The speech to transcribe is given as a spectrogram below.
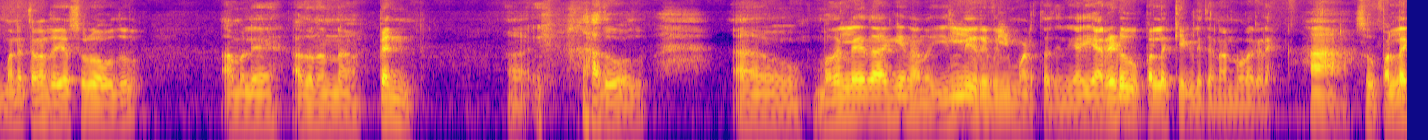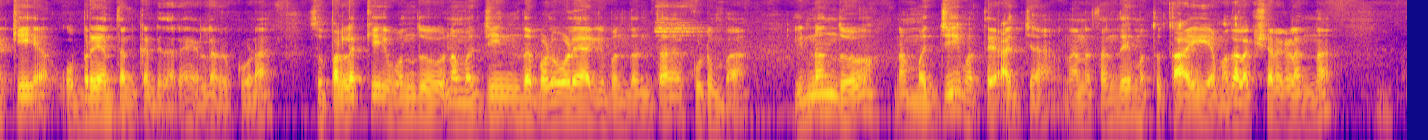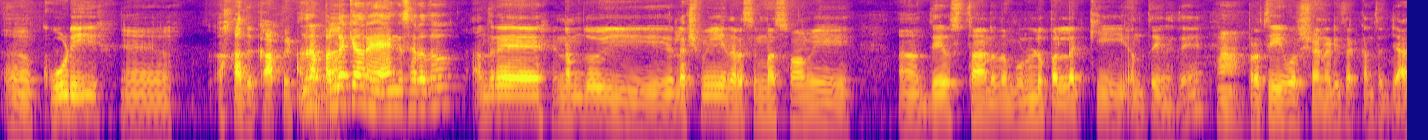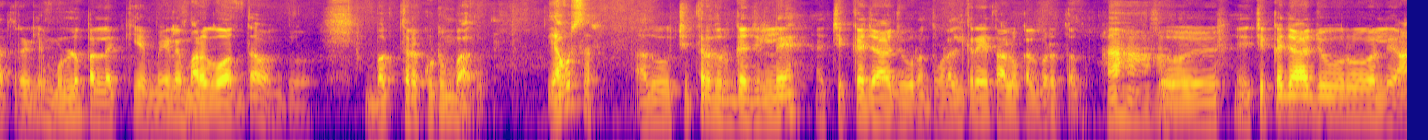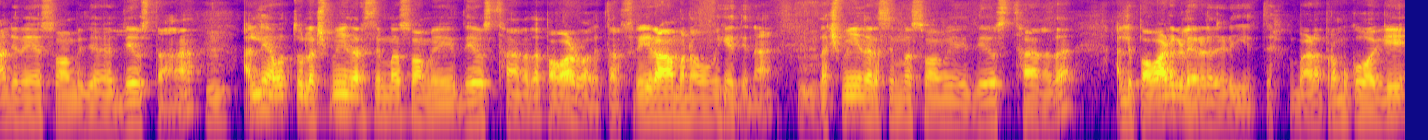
ಮನೆತನದ ಹೆಸರು ಹೌದು. ಆಮೇಲೆ ಅದು ನನ್ನ ಪೆನ್ ಅದು ಹೌದು. ಮೊದಲನೇದಾಗಿ ನಾನು ಇಲ್ಲಿ ರಿವೀಲ್ ಮಾಡ್ತಾ ಇದ್ದೀನಿ. ಎರಡು ಪಲ್ಲಕ್ಕಿಗಳಿದೆ ನನ್ನ ಒಳಗಡೆ. ಹಾಂ. ಸೊ ಪಲ್ಲಕ್ಕಿ ಒಬ್ಬರೇ ಅಂತ ಅಂದ್ಕೊಂಡಿದ್ದಾರೆ ಎಲ್ಲರೂ ಕೂಡ. ಸೊ ಪಲ್ಲಕ್ಕಿ ಒಂದು ನಮ್ಮ ಅಜ್ಜಿಯಿಂದ ಬಳುವಳಿಯಾಗಿ ಬಂದಂಥ ಕುಟುಂಬ. ಇನ್ನೊಂದು ನಮ್ಮ ಅಜ್ಜಿ ಮತ್ತು ಅಜ್ಜ ನನ್ನ ತಂದೆ ಮತ್ತು ತಾಯಿಯ ಮೊದಲ ಅಕ್ಷರಗಳನ್ನು ಕೂಡಿ ಅದು ಕಾಪಿ ಅಂದರೆ ಪಲ್ಲಕ್ಕಿ ಅಂದರೆ ಹೆಂಗೆ ಸರ್ ಅದು ಅಂದರೆ ನಮ್ಮದು ಈ ಲಕ್ಷ್ಮೀ ನರಸಿಂಹಸ್ವಾಮಿ ದೇವಸ್ಥಾನದ ಮುಳ್ಳು ಪಲ್ಲಕ್ಕಿ ಅಂತ ಏನಿದೆ ಪ್ರತಿ ವರ್ಷ ನಡೀತಕ್ಕಂಥ ಜಾತ್ರೆಯಲ್ಲಿ ಮುಳ್ಳು ಪಲ್ಲಕ್ಕಿಯ ಮೇಲೆ ಮರಗುವಂಥ ಒಂದು ಭಕ್ತರ ಕುಟುಂಬ ಅದು. ಯಾವ್ರು ಸರ್? ಅದು ಚಿತ್ರದುರ್ಗ ಜಿಲ್ಲೆ ಚಿಕ್ಕಜಾಜೂರು ಅಂತ ಹೊಳಲ್ಕೆರೆ ತಾಲೂಕಲ್ಲಿ ಬರುತ್ತದು ಹಾಂ ಹಾಂ ಸೊ ಈ ಚಿಕ್ಕಜಾಜೂರು ಅಲ್ಲಿ ಆಂಜನೇಯ ಸ್ವಾಮಿ ದೇ- ದೇವಸ್ಥಾನ ಅಲ್ಲಿ ಅವತ್ತು ಲಕ್ಷ್ಮೀ ನರಸಿಂಹಸ್ವಾಮಿ ದೇವಸ್ಥಾನದ ಪವಾಡವಾಗುತ್ತೆ. ಶ್ರೀರಾಮನವಮಿಯ ದಿನ ಲಕ್ಷ್ಮೀ ನರಸಿಂಹಸ್ವಾಮಿ ದೇವಸ್ಥಾನದ ಅಲ್ಲಿ ಪವಾಡಗಳು ಎರಡು ನಡೆಯುತ್ತೆ ಭಾಳ ಪ್ರಮುಖವಾಗಿ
